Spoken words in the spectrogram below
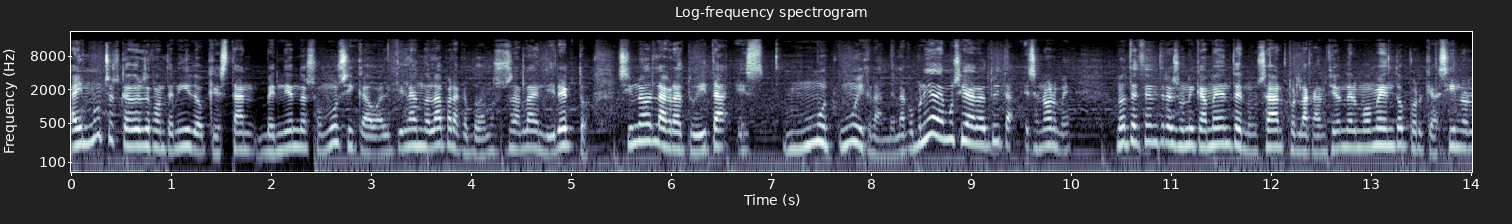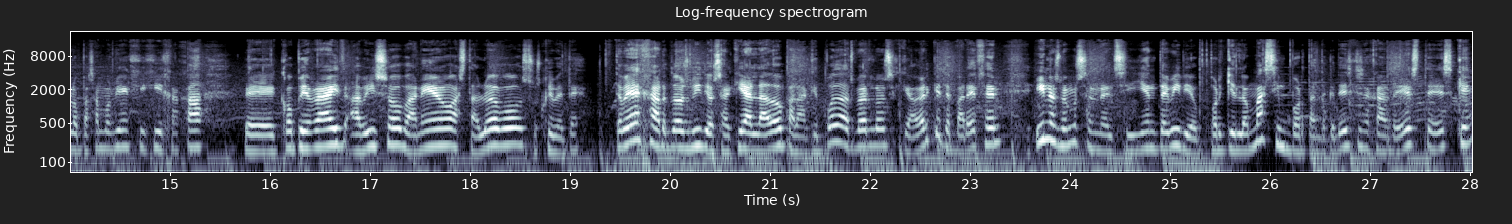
Hay muchos creadores de contenido que están vendiendo su música o alquilándola para que podamos usarla en directo. Si no, la gratuita es muy grande. La comunidad de música gratuita es enorme no te centres únicamente en usar pues, la canción del momento porque así nos lo pasamos bien, jiji, jaja, eh, copyright, aviso, baneo, hasta luego, suscríbete. Te voy a dejar dos vídeos aquí al lado para que puedas verlos y a ver qué te parecen y nos vemos en el siguiente vídeo porque lo más importante que tenéis que sacar de este es que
